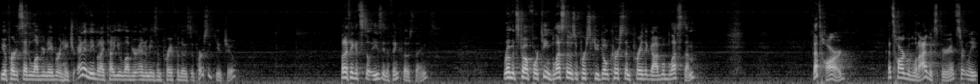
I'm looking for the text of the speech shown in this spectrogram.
you have heard it said, love your neighbor and hate your enemy, but I tell you, love your enemies and pray for those who persecute you. But I think it's still easy to think those things. Romans 12, 14, bless those who persecute, don't curse them, pray that God will bless them. That's hard. That's hard with what I've experienced, certainly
